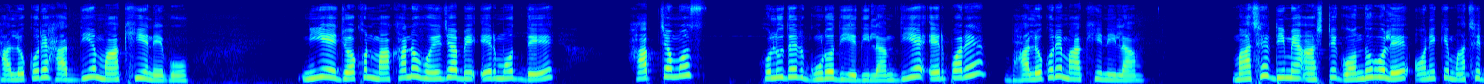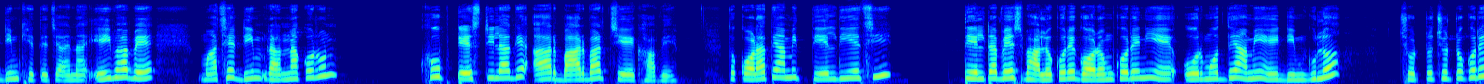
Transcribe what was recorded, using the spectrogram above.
ভালো করে হাত দিয়ে মাখিয়ে নেব। নিয়ে যখন মাখানো হয়ে যাবে, এর মধ্যে হাফ চামচ হলুদের গুঁড়ো দিয়ে দিলাম, দিয়ে এরপরে ভালো করে মাখিয়ে নিলাম। মাছের ডিমে আষ্টে গন্ধ বলে অনেকে মাছের ডিম খেতে চায় না। এইভাবে মাছের ডিম রান্না করুন, খুব টেস্টি লাগে আর বারবার চেয়ে খাবে। তো কড়াতে আমি তেল দিয়েছি, তেলটা বেশ ভালো করে গরম করে নিয়ে ওর মধ্যে আমি এই ডিমগুলো ছোট্ট ছোট্ট করে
